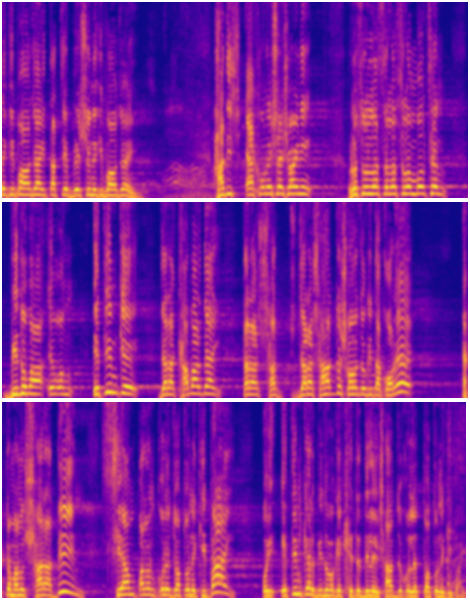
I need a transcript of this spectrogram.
নেকি পাওয়া যায়, তার চেয়ে বেশি নেকি পাওয়া যায়। হাদিস এখনও শেষ হয়নি। রসুল্লাহ সাল্লাহ সাল্লাম বলছেন, বিধবা এবং এতিমকে যারা খাবার দেয় তারা যারা সাহায্য সহযোগিতা করে, একটা মানুষ সারা দিন সিয়াম পালন করে যত নেকি পায়, ওই এতিমকে আর বিধবাকে খেতে দিলে সাহায্য করলে তত নেকি পায়?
